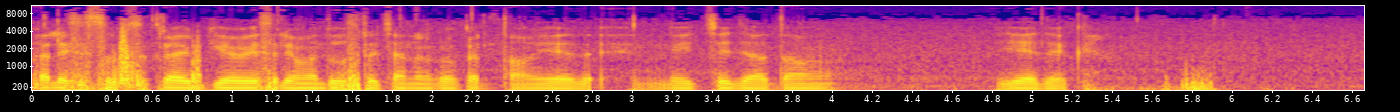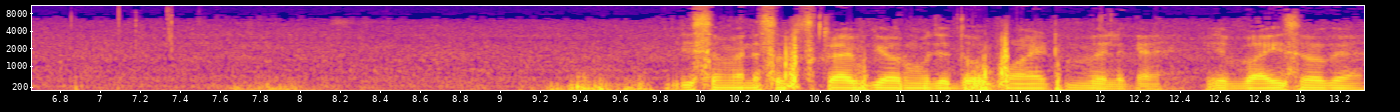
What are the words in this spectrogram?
पहले से सब्सक्राइब किया हुआ इसलिए मैं दूसरे चैनल को करता हूँ। ये नीचे जाता हूँ। ये देखें। जिसे मैंने सब्सक्राइब किया और मुझे दो पॉइंट मिल गए। ये बाईस हो गए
